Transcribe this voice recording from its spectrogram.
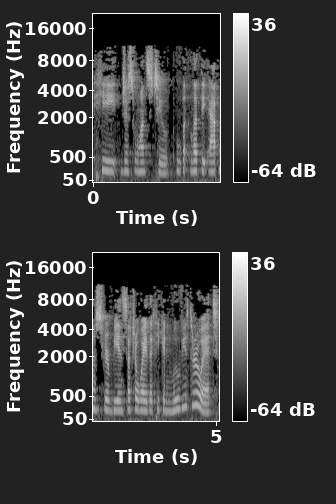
he just wants to let the atmosphere be in such a way that he can move you through it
